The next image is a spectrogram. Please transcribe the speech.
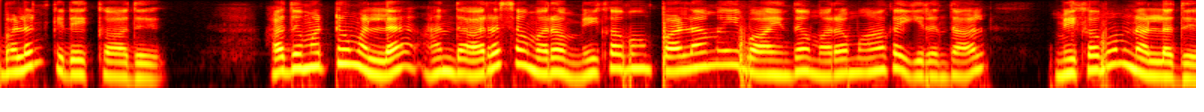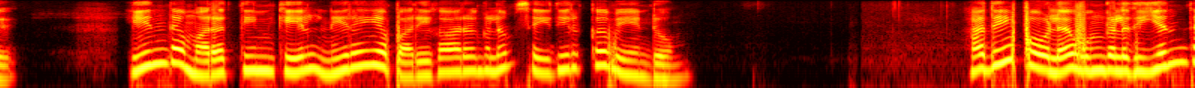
பலன் கிடைக்காது. அது மட்டுமல்ல அந்த அரச மரம் மிகவும் பழமை வாய்ந்த மரமாக இருந்தால் மிகவும் நல்லது. இந்த மரத்தின் கீழ் நிறைய பரிகாரங்களும் செய்திருக்க வேண்டும். அதே போல உங்களது எந்த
